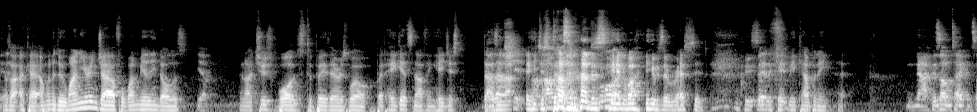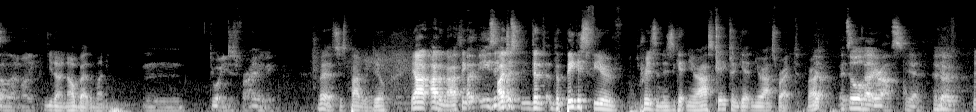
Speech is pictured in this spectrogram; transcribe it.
I was like, okay, I'm going to do one year in jail for one million dollars. Yep. And I choose Was to be there as well, but he gets nothing. He just doesn't. shit. He just doesn't understand Why? he was arrested. He's there to keep me company. Nah, because I'm taking some of that money. You don't know about the money. Mm, do what? you're just framing me. Yeah, it's just part of the deal. Yeah, I, I don't know. I think Uh, it- I just the the biggest fear of prison is getting your ass kicked and getting your ass raped, right? Yeah, it's all about your ass. Yeah.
